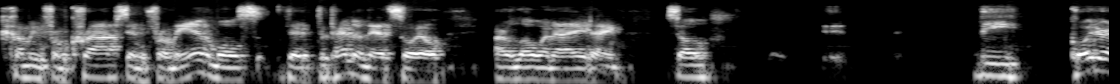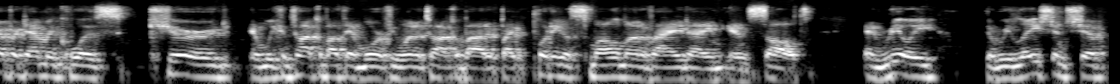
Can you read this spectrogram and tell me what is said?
coming from crops and from animals that depend on that soil are low in iodine. So the goiter epidemic was cured, and we can talk about that more if you want to talk about it, by putting a small amount of iodine in salt. And really, the relationship,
